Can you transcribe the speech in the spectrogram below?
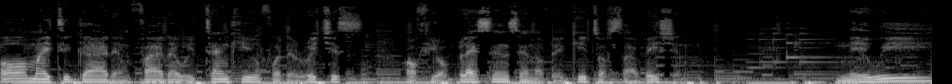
Almighty God and Father, we thank you for the riches of your blessings and of the gift of salvation. May we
